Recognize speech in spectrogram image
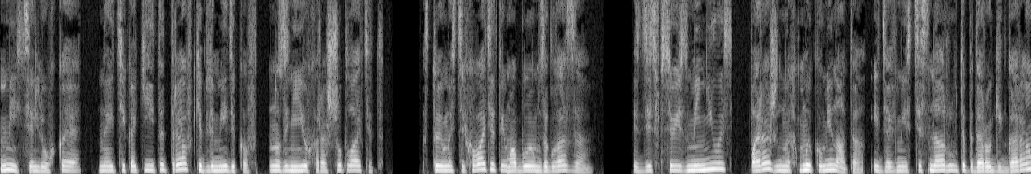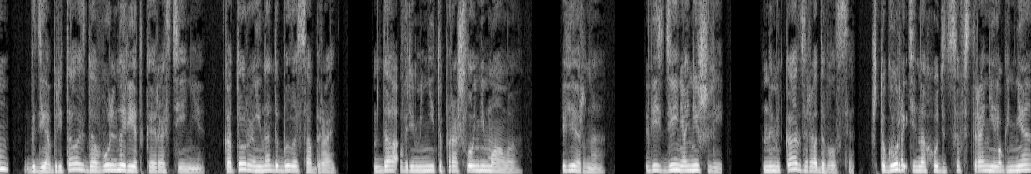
Миссия легкая, найти какие-то травки для медиков, но за нее хорошо платят. Стоимости хватит им обоим за глаза. Здесь все изменилось, пораженно хмыкал Минато, идя вместе с Наруто по дороге к горам, где обреталось довольно редкое растение, которое не надо было собрать. Да, времени-то прошло немало. Верно. Весь день они шли, Намикадзе радовался, что горы эти находятся в стране огня,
